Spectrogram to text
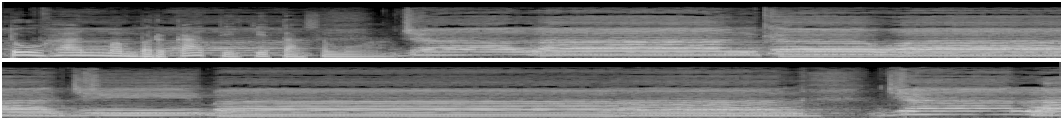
Tuhan memberkati kita semua. jalan kewajiban. Jalan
